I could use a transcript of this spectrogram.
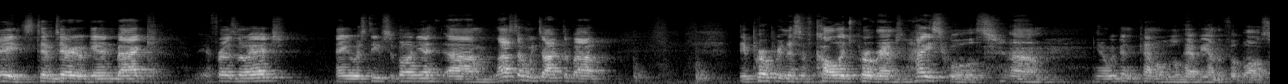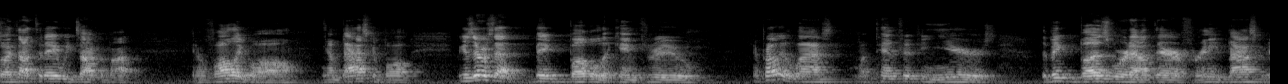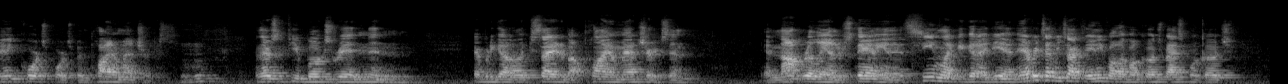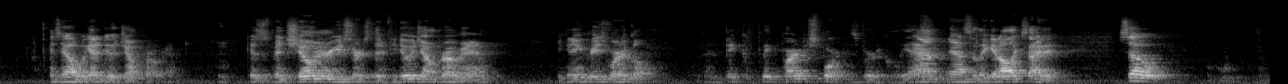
Hey, it's Tim Terrio again, back at Fresno Edge, hanging with Steve Sobonya. Um, last time we talked about the appropriateness of college programs and high schools. Um, you know, we've been kind of a little heavy on the football, so I thought today we'd talk about, you know, volleyball and basketball, because there was that big bubble that came through, in probably the last, what, 10, 15 years. The big buzzword out there for any basketball, any court sport's been plyometrics. Mhm. And there's a few books written, and everybody got all excited about plyometrics and and not really understanding it. It seemed like a good idea. And every time you talk to any volleyball coach, basketball coach, they say, "Oh, we got to do a jump program," because it's been shown in research that if you do a jump program, you can increase vertical. And a big, big part of your sport is vertical, yes. And yeah, so they get all excited. So,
